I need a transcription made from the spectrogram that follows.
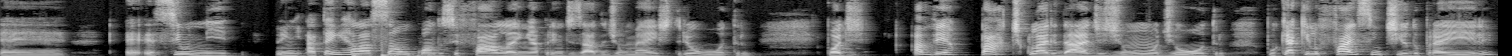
é, é, é se unir, em, até em relação quando se fala em aprendizado de um mestre ou outro. Pode haver particularidades de um ou de outro, porque aquilo faz sentido para ele,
